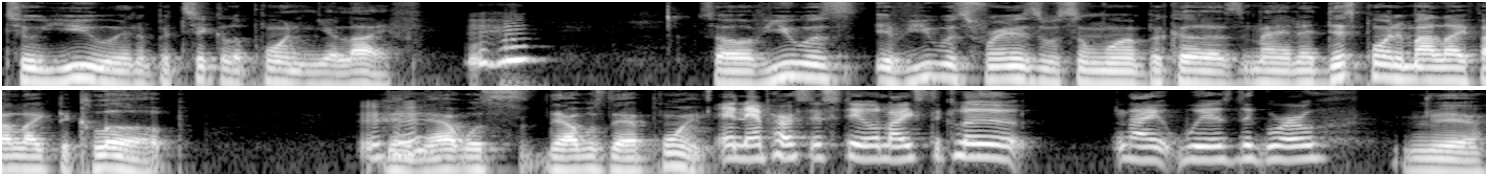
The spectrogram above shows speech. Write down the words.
to you in a particular point in your life. Mm-hmm. So if you was if you was friends with someone because man at this point in my life I like the club, Mm-hmm. then that was that was that point. And that person still likes the club. Like, where's the growth? Yeah,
